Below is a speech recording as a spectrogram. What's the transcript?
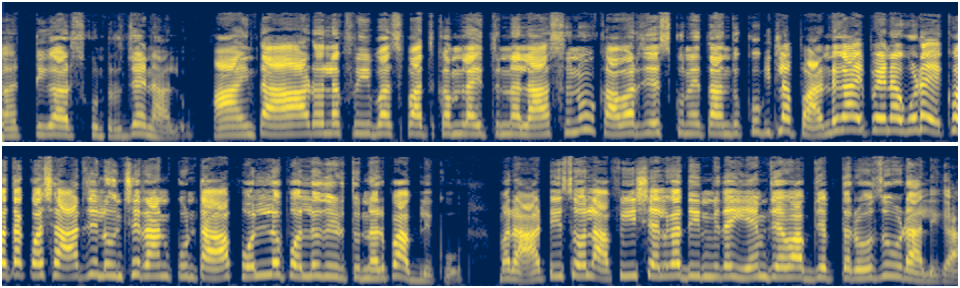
గట్టిగా అరుచుకుంటారు జనాలు. ఆ ఇంత ఆడోళ్ళకి ఫ్రీ బస్ పథకంలో అవుతున్న లాసును కవర్ చేసుకునే తందుకు ఇట్లా పండుగ అయిపోయినా కూడా ఎక్కువ తక్కువ ఛార్జీలు ఉంచిరు అనుకుంటా పొల్లు పొల్లు తిడుతున్నారు పబ్లిక్. మరి ఆర్టీసీ వాళ్ళు అఫీషియల్గా దీని మీద ఏం జవాబు చెప్తారో చూడాలిగా.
